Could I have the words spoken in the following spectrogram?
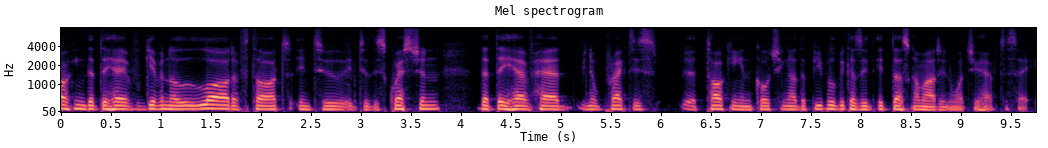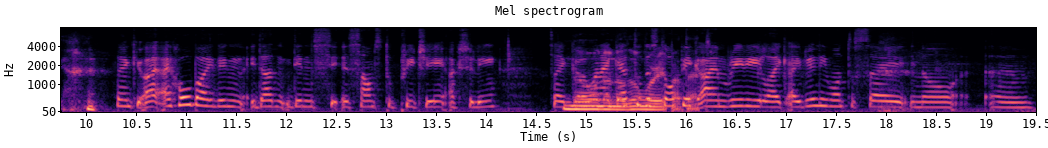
talking that they have given a lot of thought into into this question that they have had you know practice uh, talking and coaching other people because it, it does come out in what you have to say. Thank you. I, I hope i didn't it didn't, didn't see, it sounds too preachy actually it's like no, uh, when no, I get no, to this topic. I'm really like I really want to say, you know, um,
